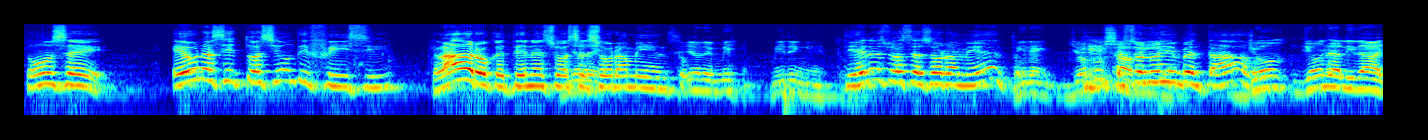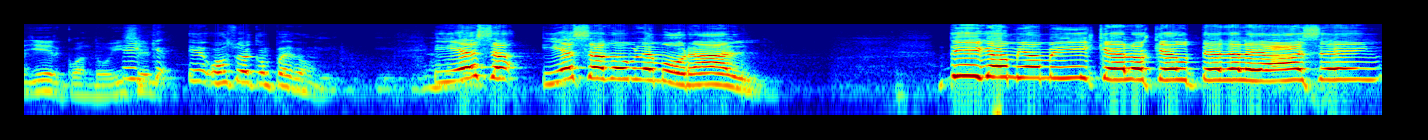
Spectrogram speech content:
Entonces, es una situación difícil. Claro que tiene su asesoramiento. Señores, miren esto. Tiene su asesoramiento. Miren, yo no sabía. Eso no es inventado. Yo, yo en realidad ayer cuando hice... Y, que, y con perdón. Y esa, y esa doble moral Dígame a mí qué es lo que ustedes le hacen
